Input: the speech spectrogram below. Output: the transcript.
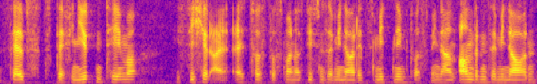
selbst definierten Thema, ist sicher etwas, das man aus diesem Seminar jetzt mitnimmt, was in anderen Seminaren,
